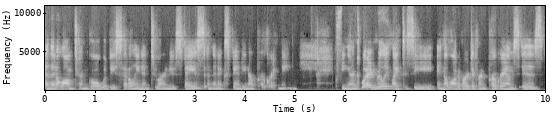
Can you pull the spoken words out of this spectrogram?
And then a long term goal would be settling into our new space and then expanding our programming. And what I'd really like to see in a lot of our different programs is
